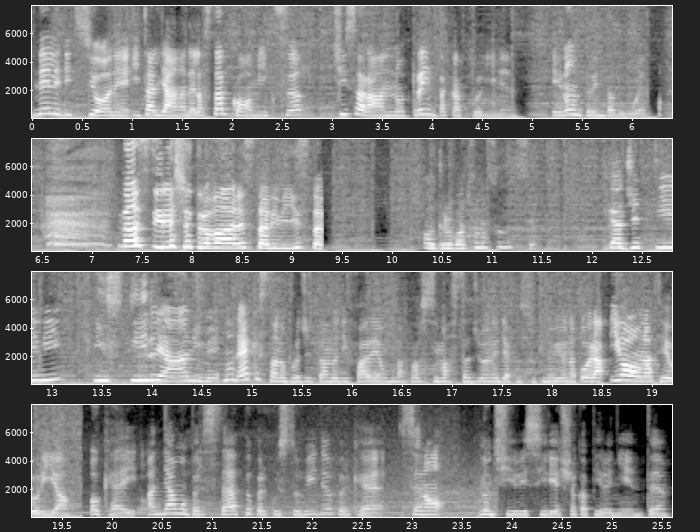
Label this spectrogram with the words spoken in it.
Nell'edizione italiana della Star Comics ci saranno 30 cartoline e non 32. Non si riesce a trovare sta rivista. Ho trovato una soluzione. Gadgettini in stile anime. Non è che stanno progettando di fare una prossima stagione di Akatsuki no Yona. Ora, io ho una teoria. Ok, andiamo per step per questo video perché se no non ci si riesce a capire niente.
